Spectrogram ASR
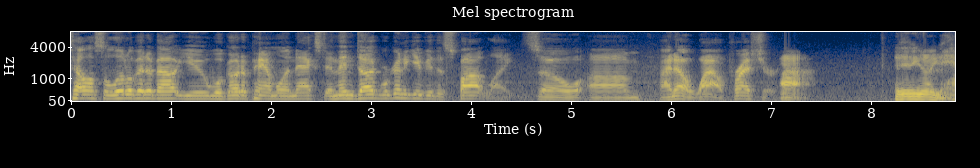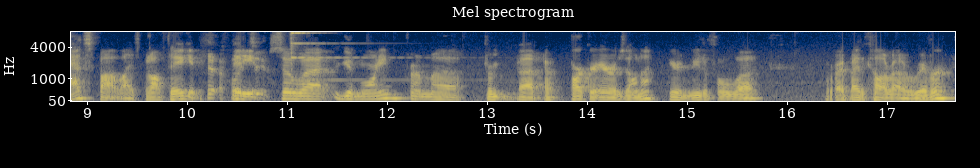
tell us a little bit about you. We'll go to Pamela next, and then Doug, we're going to give you the spotlight. So um, I know, wow, pressure. Ah, I didn't even know you had spotlights, but I'll take it. Yeah, hey, so uh, good morning from uh, from uh, Parker, Arizona, here in beautiful, uh, right by the Colorado River.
